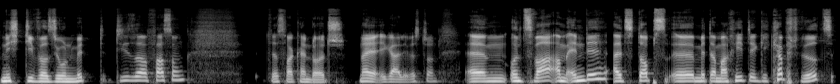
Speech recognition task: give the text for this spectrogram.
nicht die Version mit dieser Fassung. Das war kein Deutsch. Naja, egal, ihr wisst schon. Ähm, und zwar am Ende, als Dobbs äh, mit der Machete geköpft wird,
